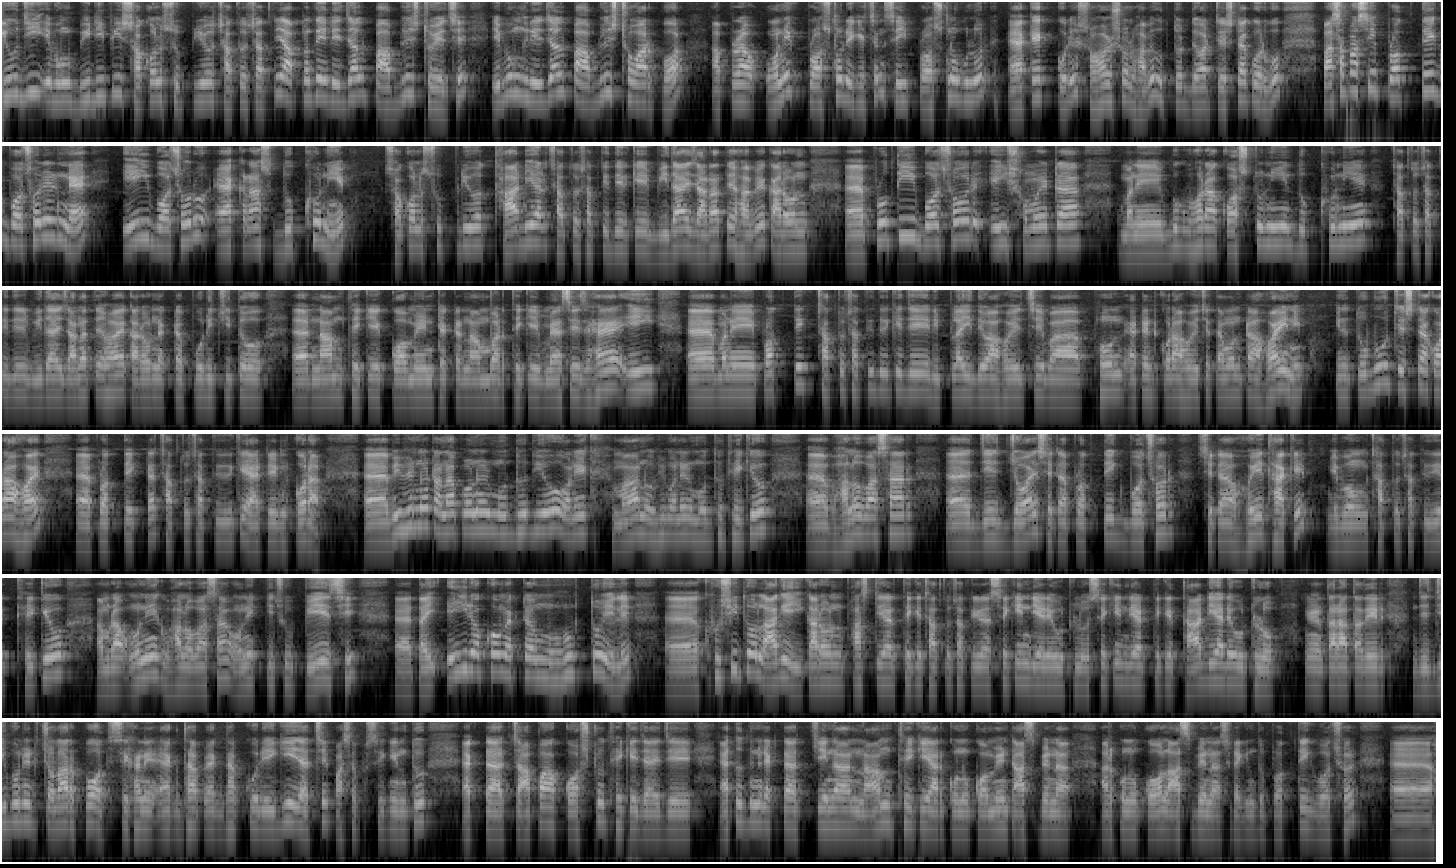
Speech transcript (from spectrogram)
Yuji এবং BDP সকল সুপ্রিয় ছাত্রছাত্রী, আপনাদের রেজাল্ট পাবলিশড হয়েছে এবং রেজাল্ট পাবলিশড হওয়ার পর আপনারা অনেক প্রশ্ন রেখেছেন, সেই প্রশ্নগুলোর এক এক করে সহজ সরলভাবে উত্তর দেওয়ার চেষ্টা করব। পাশাপাশি প্রত্যেক বছরের ন্যায় এই বছরও একরাশ দুঃখ নিয়ে সকল সুপ্রিয় থার্ড ইয়ার ছাত্রছাত্রীদেরকে বিদায় জানাতে হবে, কারণ প্রতি বছর এই সময়টা মানে বুক ভরা কষ্ট নিয়ে, দুঃখ নিয়ে ছাত্রছাত্রীদের বিদায় জানাতে হয়। কারণ একটা পরিচিত নাম থেকে কমেন্ট একটা নাম্বার থেকে মেসেজ হ্যাঁ এই মানে প্রত্যেক ছাত্রছাত্রীদেরকে যে রিপ্লাই দেওয়া হয়েছে বা ফোন অ্যাটেন্ড করা হয়েছে তেমনটা হয়নি। কিন্তু তবুও চেষ্টা করা হয় প্রত্যেকটা ছাত্রছাত্রীদেরকে অ্যাটেন্ড করার। বিভিন্ন টানাপনের মধ্য দিয়েও অনেক মান অভিমানের মধ্য থেকেও ভালোবাসার যে জয় সেটা প্রত্যেক বছর সেটা হয়ে থাকে এবং ছাত্রছাত্রীদের থেকেও আমরা অনেক ভালোবাসা, অনেক কিছু পেয়েছি। তাই এই রকম একটা মুহূর্ত এলে খুশি তো লাগেই, কারণ ফার্স্ট ইয়ার থেকে ছাত্রছাত্রীরা সেকেন্ড ইয়ারে উঠল সেকেন্ড ইয়ার থেকে থার্ড ইয়ারে উঠল তারা তাদের যে জীবনের চলার পথ, সেখানে এক ধাপ এক ধাপ করে এগিয়ে যাচ্ছে। পাশাপাশি কিন্তু একটা চাপা কষ্ট থেকে যায় যে এতদিনের একটা চেনা নাম থেকে আর কোনো কমেন্ট আসবে না, আর কোনো কল আসবে না, সেটা কিন্তু প্রত্যেক বছর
